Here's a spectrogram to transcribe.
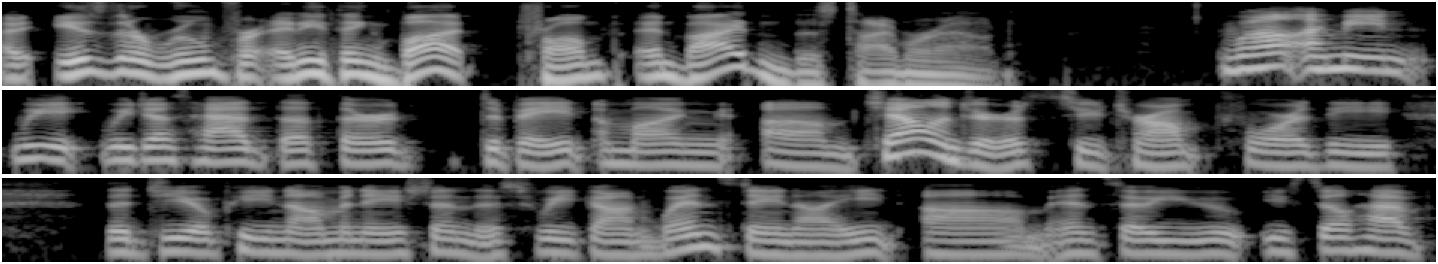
Uh, is there room for anything but Trump and Biden this time around? Well, I mean, we we just had the third debate among um, challengers to Trump for the the GOP nomination this week on Wednesday night, um, and so you you still have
